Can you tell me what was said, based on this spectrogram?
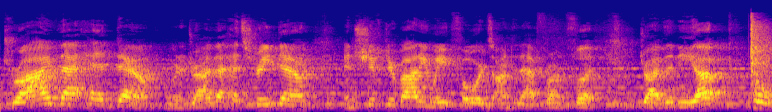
Drive that head down. We're gonna drive that head straight down and shift your body weight forwards onto that front foot. Drive the knee up, boom,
